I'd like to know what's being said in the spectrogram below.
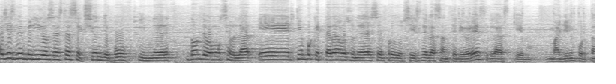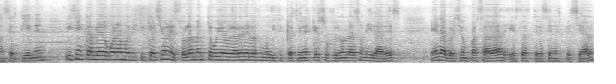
Así es, bienvenidos a esta sección de Buff y Nerf, donde vamos a hablar el tiempo que tardan las unidades en producirse las anteriores, las que mayor importancia tienen, y si han cambiado algunas modificaciones. Solamente voy a hablar de las modificaciones que sufrieron las unidades en la versión pasada, estas tres en especial,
